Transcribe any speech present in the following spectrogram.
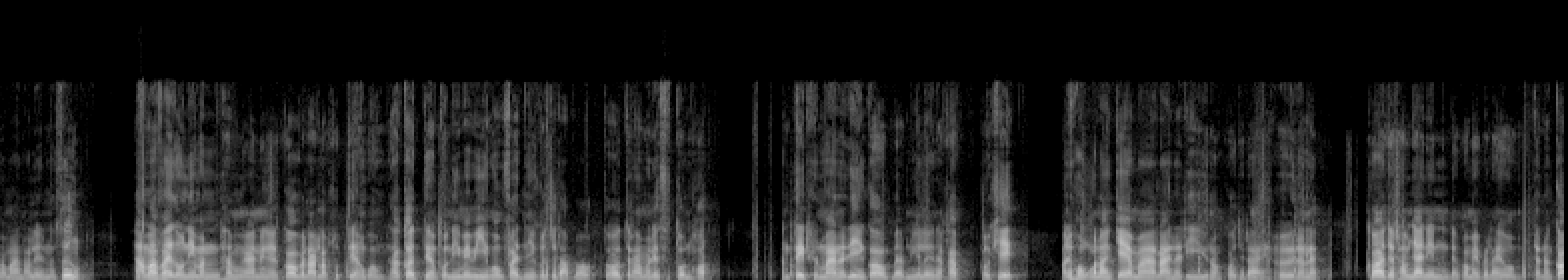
ประมาณนั้นเลยนะซึ่งถามว่าไฟตรงนี้มันทำงานยังไงก็เวลาเราทุบเตียงผม ถ้าเกิดเตียงตัวนี้ไม่มีผมไฟตัวนี้ก็จะดับแล้วก็จะทำให้เลสโตนฮอตมันติดขึ้นมานั่นเองก็แบบนี้เลยนะครับโอเคอันนี้ผมก็นั่งแก้มาหลายนาทีอยู่เนาะกว่าจะได้เออนั่นแหละ ก็อาจจะทำยากนิดนึงแต่ก็ไม่เป็นไรผมจากนั้นก็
